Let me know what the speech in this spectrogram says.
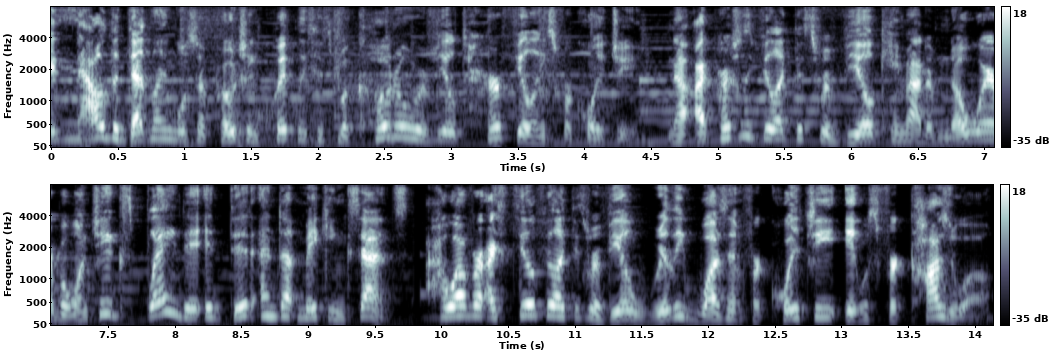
and now the deadline was approaching quickly since Makoto revealed her feelings for Koichi. Now I personally feel like this reveal came out of nowhere but when she explained it, it did end up making sense. However, I still feel like this reveal really wasn't for Koichi, it was for Kazuho.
